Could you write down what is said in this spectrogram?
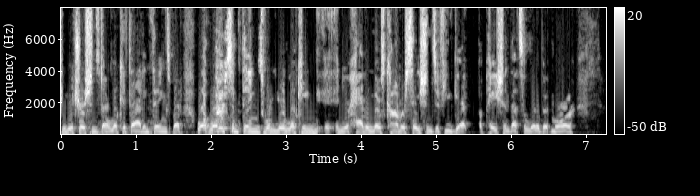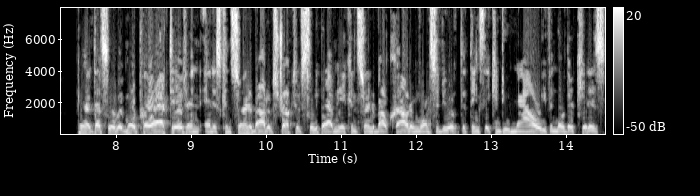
pediatricians don't look at that and things. But what what are some things when you're looking and you're having those conversations? If you get a patient that's a little bit more parent that's a little bit more proactive and, and is concerned about obstructive sleep apnea, concerned about crowding, wants to do the things they can do now, even though their kid is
